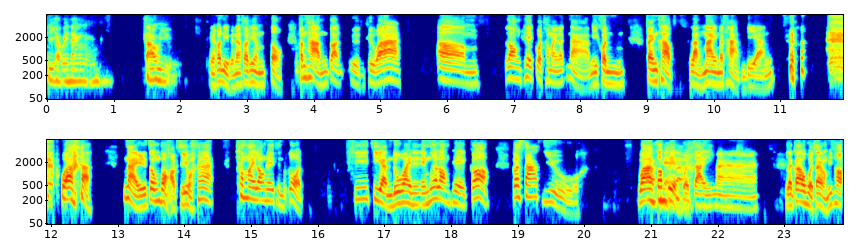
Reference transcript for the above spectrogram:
ที่เขาไปนั่งเศร้าอยู่เทียนเขาหนีไปนั่งเศร้าที่น้ำตกคำถามก่อนอื่นคือว่าอลองเทกดทำไมนักหนา มีคนแฟนคลับหลังไมค์มาถามเดียน ว่าไหนจงบอกสิว่าทำไมลองเทถึงกดพี่เทียนด้วยในเมื่อลองเทก็ก็ทราบอยู่ ว่าก็เปลี่ยนหัวใจมา แล้วก็เอาหัวใจของพี่ทอ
